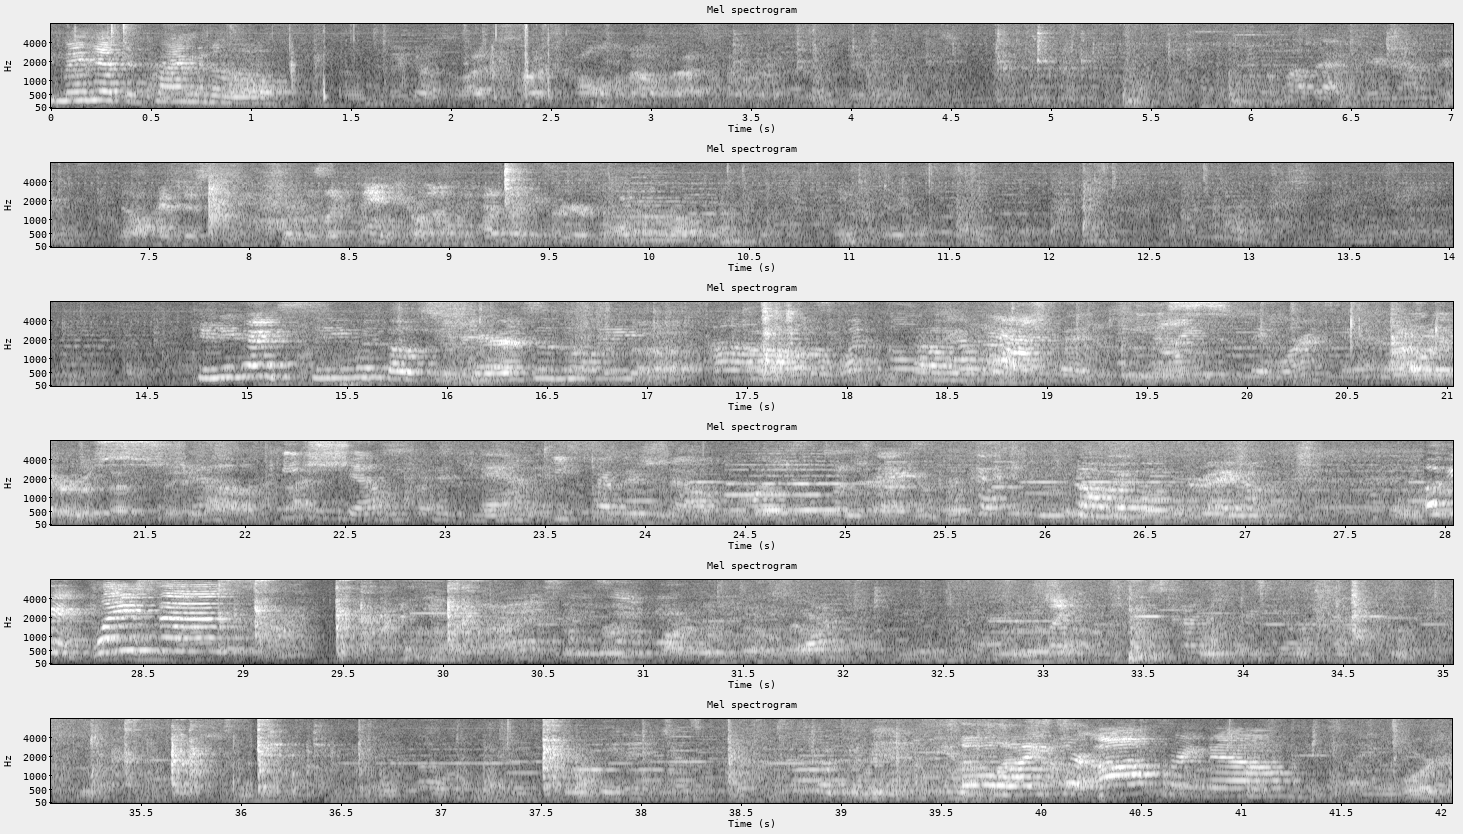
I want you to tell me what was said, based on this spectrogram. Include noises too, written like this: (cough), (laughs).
You might have to prime it a little. I just started calling them out last time. Call that your number. No, I just, it was like, hey, I only had like three or four in a row. Can you guys see with those chairs in the way? Oh, what goes on? But he's nice they weren't there. I would agree with that same. Shell, he's shell. He's brother shell. Okay, places. So the lights are off right now. Or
